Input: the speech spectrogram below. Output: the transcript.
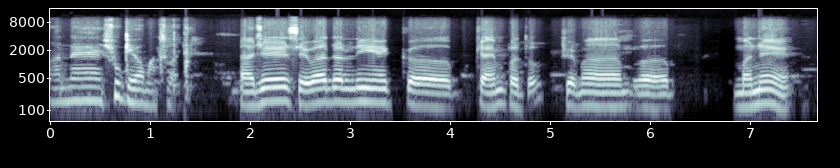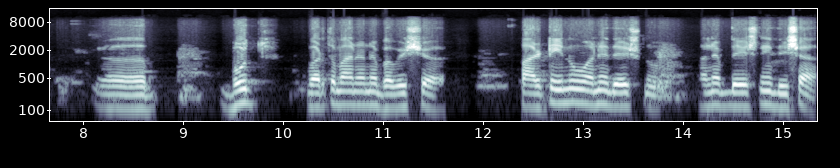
અને શું કહેવા માંગશો? આજે? સેવાદળની એક કેમ્પ હતો જેમાં મને ભૂત વર્તમાન અને ભવિષ્ય પાર્ટીનું અને દેશનું અને દેશની દિશા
